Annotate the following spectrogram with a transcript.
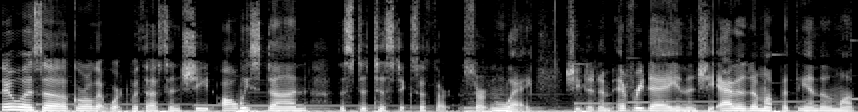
There was a girl that worked with us, and she'd always done the statistics a thir- certain way. She did them every day, and then she added them up at the end of the month.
